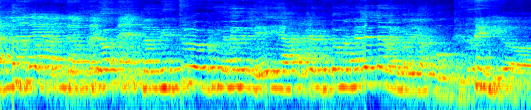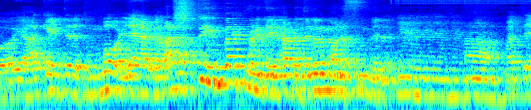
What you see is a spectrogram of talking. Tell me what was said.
ಅನ್ನೋದೇ ಒಂದು ಪ್ರಶ್ನೆ. ನಮ್ಮ ಮಿತ್ರರು ಒಬ್ರು ಮನೆಯಲ್ಲಿ ಈ ಹಾಡು ಕೇಳ್ಬಿಟ್ಟು ಮನೇಲೆಲ್ಲ ರಂಗೋಲಿ ಹಾಕೊಂಡ್ಬಿಟ್ಟಿದ್ರು ಅಯ್ಯೋ ಯಾಕೆ ಹೇಳ್ತಾರೆ ತುಂಬಾ ಒಳ್ಳೆ ಹಾಡು ಅಷ್ಟು ಇಂಪ್ಯಾಕ್ಟ್ ಮಾಡಿದೆ ಈ ಹಾಡು ಜನರ ಮನಸ್ಸಿನ ಮೇಲೆ. ಹಾ. ಮತ್ತೆ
